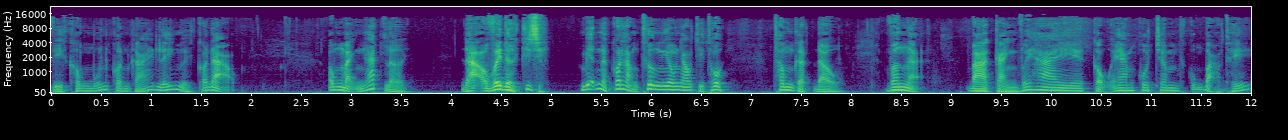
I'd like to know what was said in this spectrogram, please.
vì không muốn con gái lấy người có đạo. Ông Mạnh ngắt lời. Đạo với đời cái gì? Miễn là có lòng thương yêu nhau thì thôi. Thông gật đầu. Vâng ạ, bà Cảnh với hai cậu em cô Trâm cũng bảo thế.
